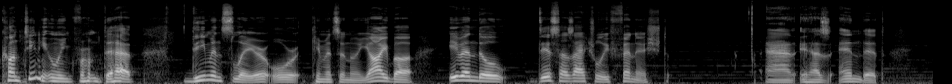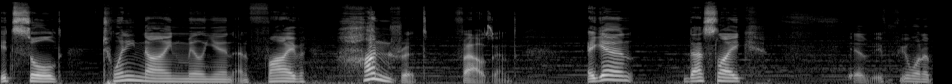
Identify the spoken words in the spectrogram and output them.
continuing from that, Demon Slayer or Kimetsu no Yaiba, even though this has actually finished and it has ended, it sold 29 million and 500,000. Again, that's like if you want to,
